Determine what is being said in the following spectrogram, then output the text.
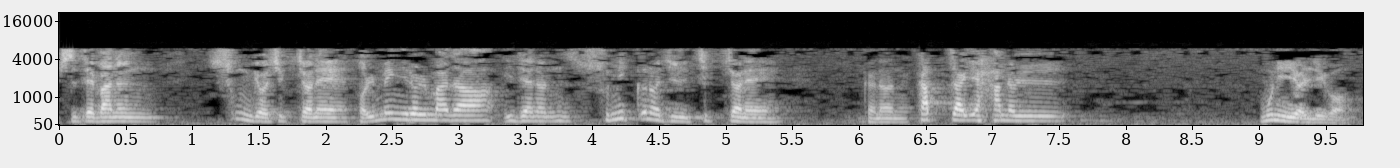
스테반은 순교 직전에 돌멩이를 맞아 이제는 숨이 끊어질 직전에 그는 갑자기 하늘 문이 열리고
